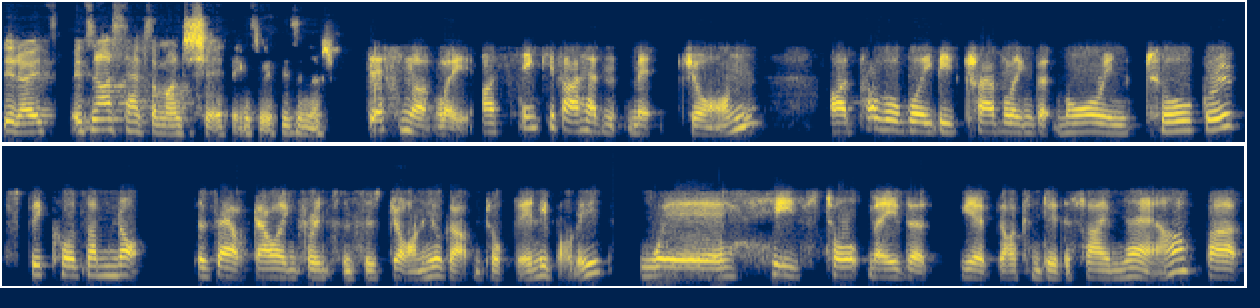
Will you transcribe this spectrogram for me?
you know, it's, it's nice to have someone to share things with, isn't it? Definitely. I think if I hadn't met John, I'd probably be travelling but more in tour groups because I'm not as outgoing, for instance, as John. He'll go up and talk to anybody where he's taught me that, yeah, I can do the same now. But,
